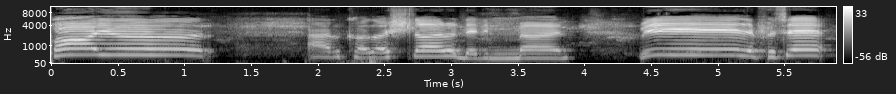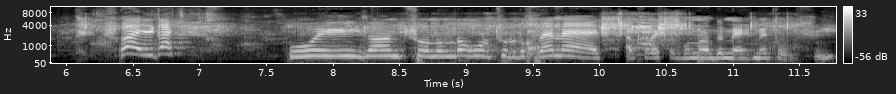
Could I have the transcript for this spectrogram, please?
Hayır. Arkadaşlar dedim ben. Bir nefese. Hayır kaç. Oy lan sonunda kurtulduk Mehmet. Arkadaşlar bunun adı Mehmet olsun.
